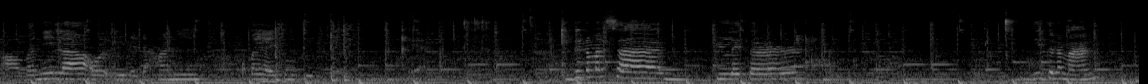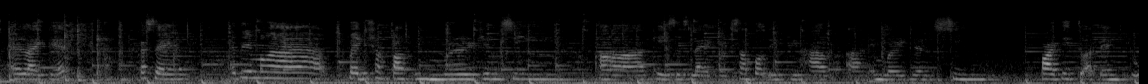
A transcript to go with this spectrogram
uh, vanilla or either the honey o kaya itong ginger. Doon naman sa glitter, dito naman, I like it. Kasi, ito yung mga pwede siyang pang emergency uh, cases like, for example, if you have an emergency party to attend to,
